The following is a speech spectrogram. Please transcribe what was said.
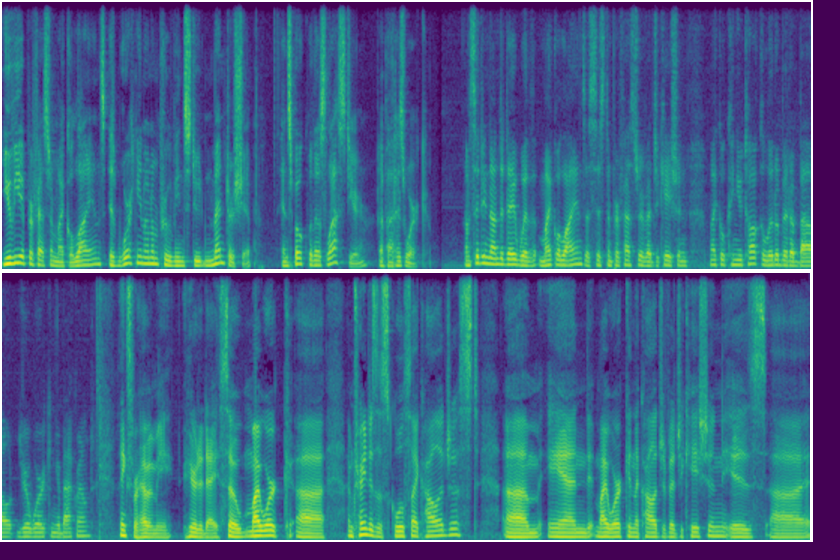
UVA professor Michael Lyons is working on improving student mentorship and spoke with us last year about his work. I'm sitting down today with Michael Lyons, Assistant Professor of Education. Michael, can you talk a little bit about your work and your background? Thanks for having me here today. So, my work, uh, I'm trained as a school psychologist, um, and my work in the College of Education is uh,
